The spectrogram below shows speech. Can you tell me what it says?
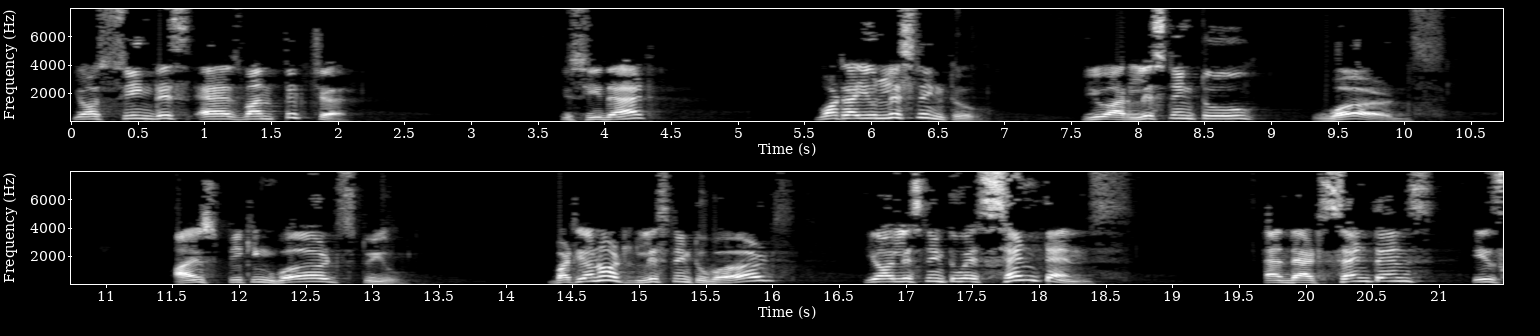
You're seeing this as one picture. You see that? What are you listening to? You are listening to words. I am speaking words to you. But you're not listening to words. You're listening to a sentence. And that sentence is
